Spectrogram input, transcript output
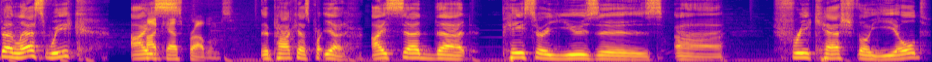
Ben, last week I s- Podcast problems. the podcast part yeah i said that pacer uses uh, free cash flow yield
